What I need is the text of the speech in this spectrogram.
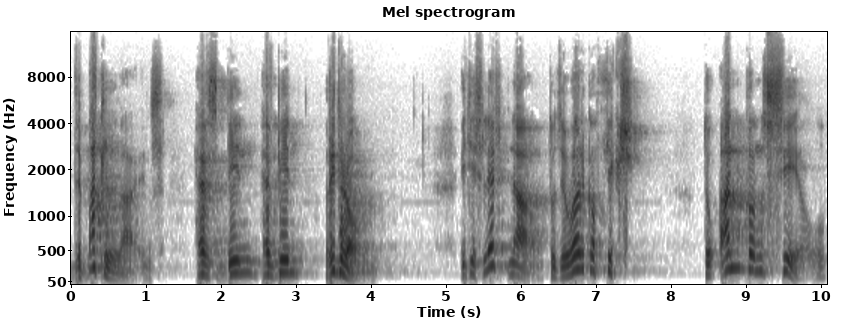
The battle lines have been, have been redrawn. It is left now to the work of fiction to unconceal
